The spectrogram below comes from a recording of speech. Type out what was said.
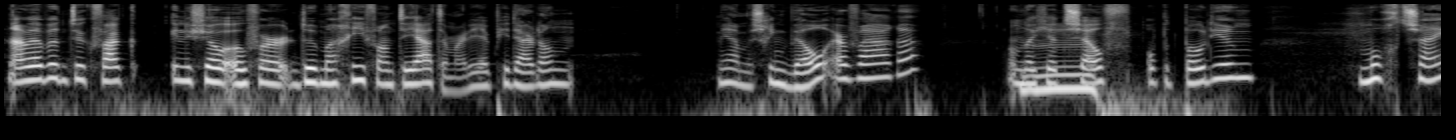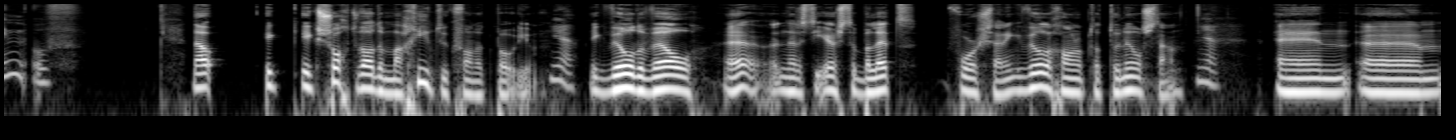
Nou, we hebben het natuurlijk vaak in de show over de magie van theater, maar die heb je daar dan ja, misschien wel ervaren? Omdat je het Mm. zelf op het podium mocht zijn? Of ik, ik zocht wel de magie natuurlijk van het podium. ja, Ik wilde wel, hè, net als die eerste balletvoorstelling, ik wilde gewoon op dat toneel staan. ja. En ehm,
